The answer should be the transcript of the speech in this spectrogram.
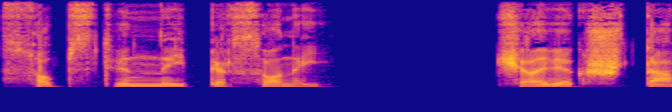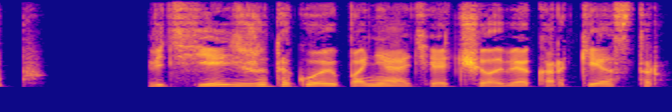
собственной персоной. Человек-штаб, ведь есть же такое понятие «человек-оркестр»,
